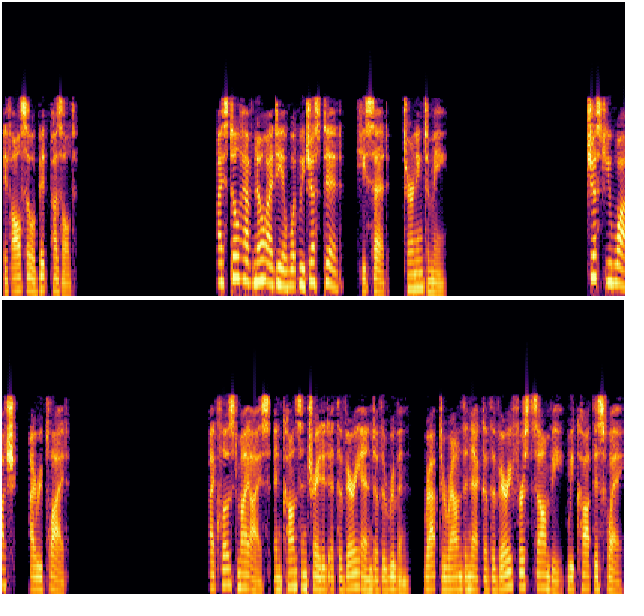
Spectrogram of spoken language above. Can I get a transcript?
if also a bit puzzled. I still have no idea what we just did, he said, turning to me. Just you watch, I replied. I closed my eyes and concentrated at the very end of the ribbon, wrapped around the neck of the very first zombie we caught this way.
